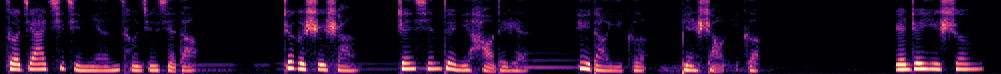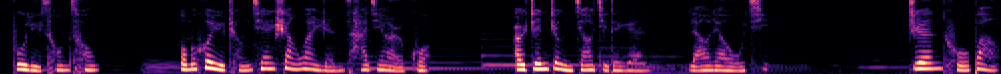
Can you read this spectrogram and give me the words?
作家戚锦年曾经写道：“这个世上，真心对你好的人，遇到一个便少一个。”人这一生步履匆匆，我们会与成千上万人擦肩而过，而真正交集的人寥寥无几。知恩图报，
